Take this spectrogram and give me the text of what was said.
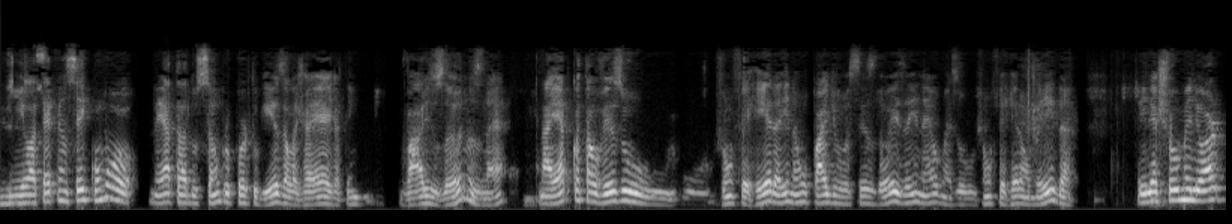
E eu até pensei como né, a tradução para o português, ela já é, já tem vários anos, né? Na época, talvez o, o, João Ferreira aí, não o pai de vocês dois aí, né? Mas o João Ferreira Almeida, ele achou melhor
